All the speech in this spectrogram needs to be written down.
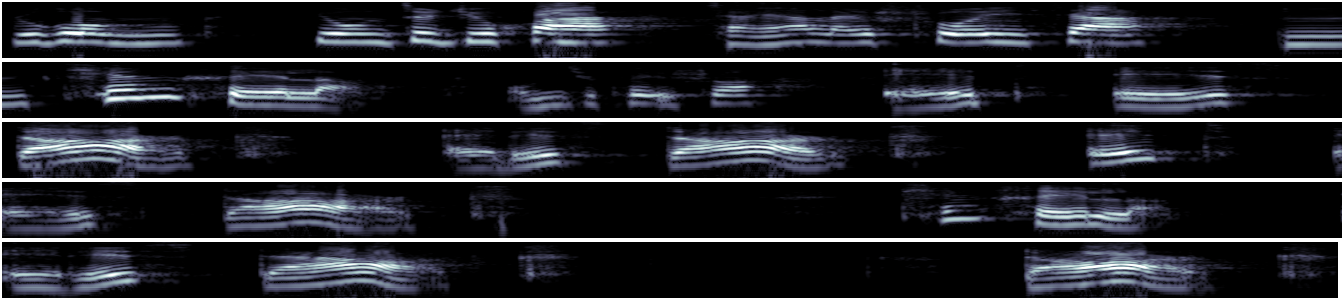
如果我们用这句话想要来说一下， 嗯，天黑了，我们就可以说 It is dark. It is dark. It is dark. 天黑了。It is dark. Dark.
